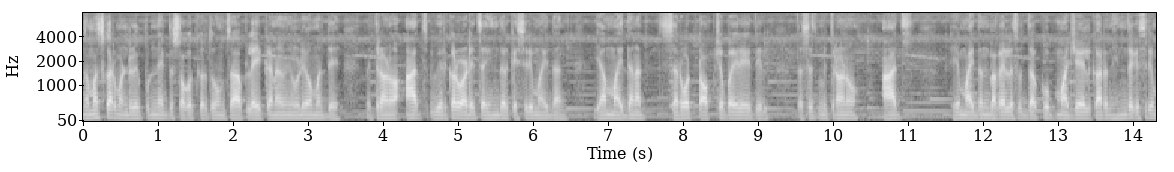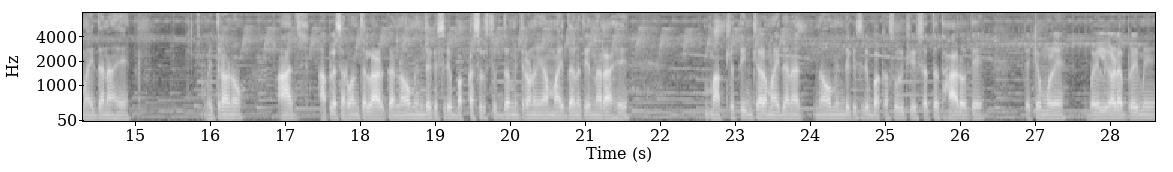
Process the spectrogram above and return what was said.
नमस्कार मंडळी पुन्हा एकदा स्वागत करतो तुमचं आपल्या एका नवीन व्हिडिओमध्ये. मित्रांनो आज विरकरवाडीचं हिंदर केसरी मैदान या मैदानात सर्व टॉपचे पैरे येतील. तसेच मित्रांनो आज हे मैदान बघायलासुद्धा खूप मजा येईल कारण हिंद केसरी मैदान आहे. मित्रांनो आज आपल्या सर्वांचा लाडका नवम हिंद केसरी बकासूरसुद्धा मित्रांनो या मैदानात येणार आहे. मागच्या तीन चार मैदानात नवमिंद केसरी बकासूरची सतत हार होते. त्याच्यामुळे बैलगाडा प्रेमी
